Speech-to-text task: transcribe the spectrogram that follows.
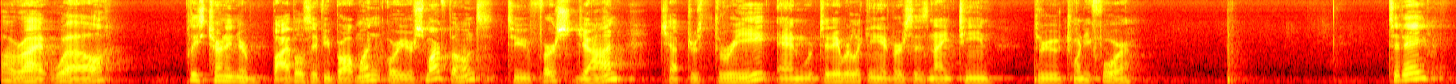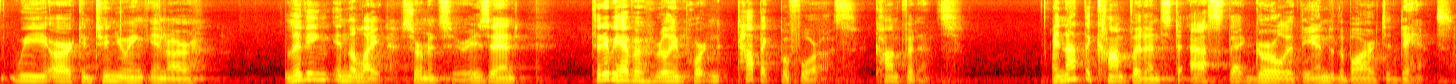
All right, well, please turn in your Bibles if you brought one or your smartphones to 1 John chapter 3, and today we're looking at verses 19 through 24. Today we are continuing in our Living in the Light sermon series, and today we have a really important topic before us confidence. And not the confidence to ask that girl at the end of the bar to dance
